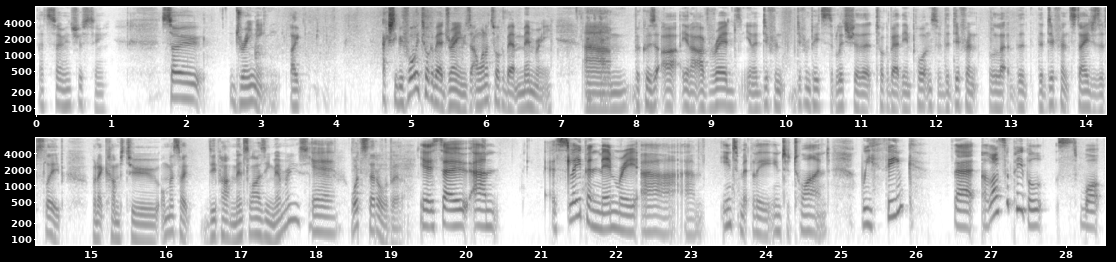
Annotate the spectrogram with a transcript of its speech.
That's so interesting. So, dreaming, like, actually, before we talk about dreams, I want to talk about memory, um, because uh, you know I've read you know different different pieces of literature that talk about the importance of the different the, the different stages of sleep when it comes to almost like departmentalizing memories. Yeah. What's that all about? Yeah, so um, sleep and memory are um, intimately intertwined. We think that lots of people swap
